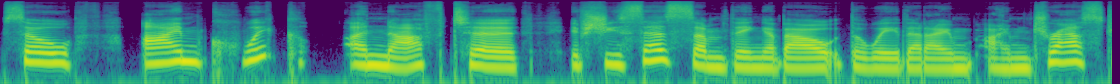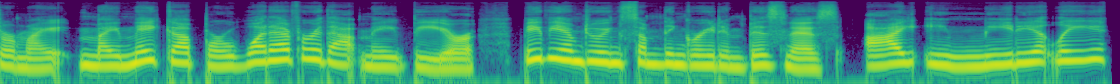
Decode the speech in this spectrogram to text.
So I'm quick enough to if she says something about the way that I'm I'm dressed or my my makeup or whatever that may be or maybe I'm doing something great in business, I immediately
